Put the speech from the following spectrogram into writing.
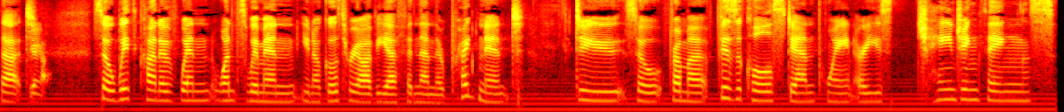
that. Yeah. So with kind of when once women, you know, go through IVF and then they're pregnant, do so from a physical standpoint are you changing things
